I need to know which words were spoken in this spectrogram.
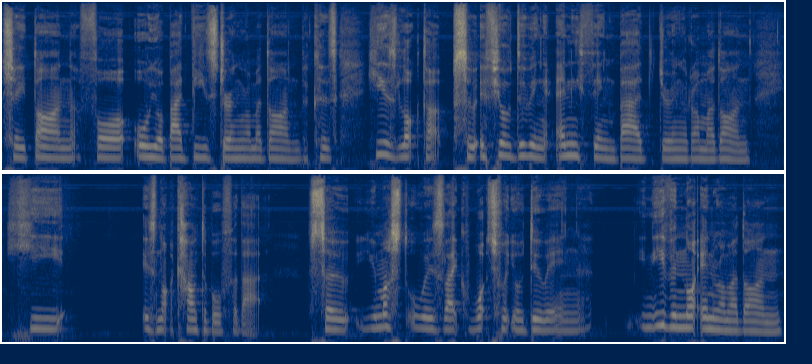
shaitan for all your bad deeds during Ramadan because he is locked up. So if you're doing anything bad during Ramadan, he is not accountable for that. So you must always like watch what you're doing, even not in Ramadan,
